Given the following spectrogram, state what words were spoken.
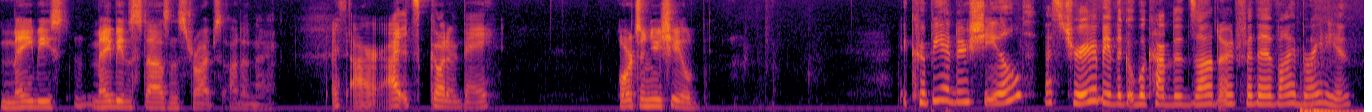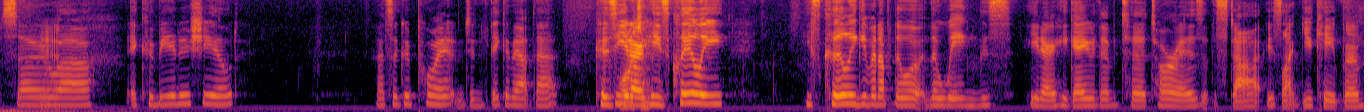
maybe maybe the stars and stripes. I don't know. I, th- I, I, it's gotta be. Or it's a new shield. It could be a new shield. That's true. I mean, the Wakandans are known for their vibranium, so Yeah. uh, it could be a new shield. That's a good point. Didn't think about that because you Or know he's clearly he's clearly given up the the wings. You know, he gave them to Torres at the start. He's like, "You keep them."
